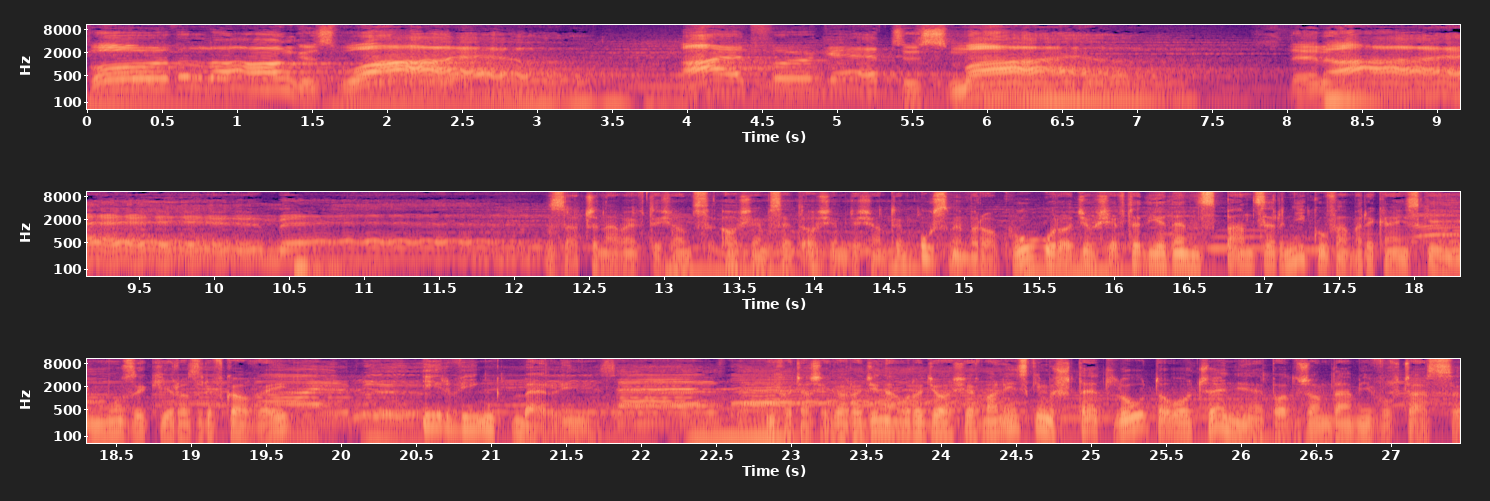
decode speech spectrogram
For the longest while, I'd forget to smile. Then I met. Zaczynamy w 1888 roku. Urodził się wtedy jeden z pancerników amerykańskiej muzyki rozrywkowej, Irving Berlin. I chociaż jego rodzina urodziła się w maleńskim Sztetlu, to łoczynie pod rządami wówczas e,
